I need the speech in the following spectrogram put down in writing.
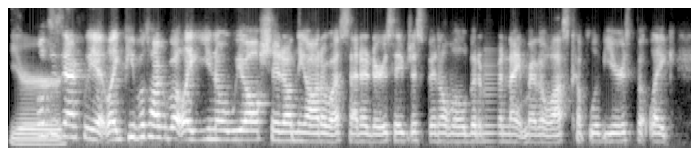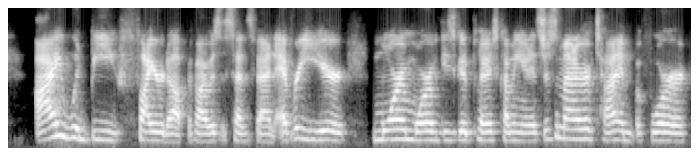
You're that's exactly it. Like people talk about like, you know, we all shit on the Ottawa Senators. They've just been a little bit of a nightmare the last couple of years, but like I would be fired up if I was a Sens fan. Every year, more and more of these good players coming in. It's just a matter of time before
